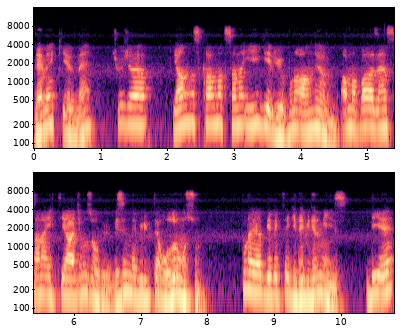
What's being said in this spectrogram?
Demek yerine çocuğa yalnız kalmak sana iyi geliyor. Bunu anlıyorum. Ama bazen sana ihtiyacımız oluyor. Bizimle birlikte olur musun? Buraya birlikte gidebilir miyiz? diye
